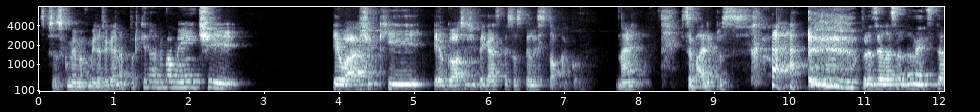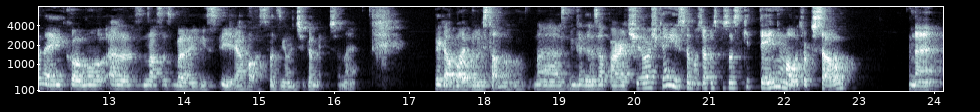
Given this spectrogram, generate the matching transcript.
as pessoas comiam uma comida vegana, porque normalmente eu acho que eu gosto de pegar as pessoas pelo estômago, né? Isso vale para os relacionamentos também, como as nossas mães e avós faziam antigamente, né? Pegar o boy pelo estômago. Mas, brincadeiras à parte, eu acho que é isso, é mostrar para as pessoas que tem uma outra opção, né?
